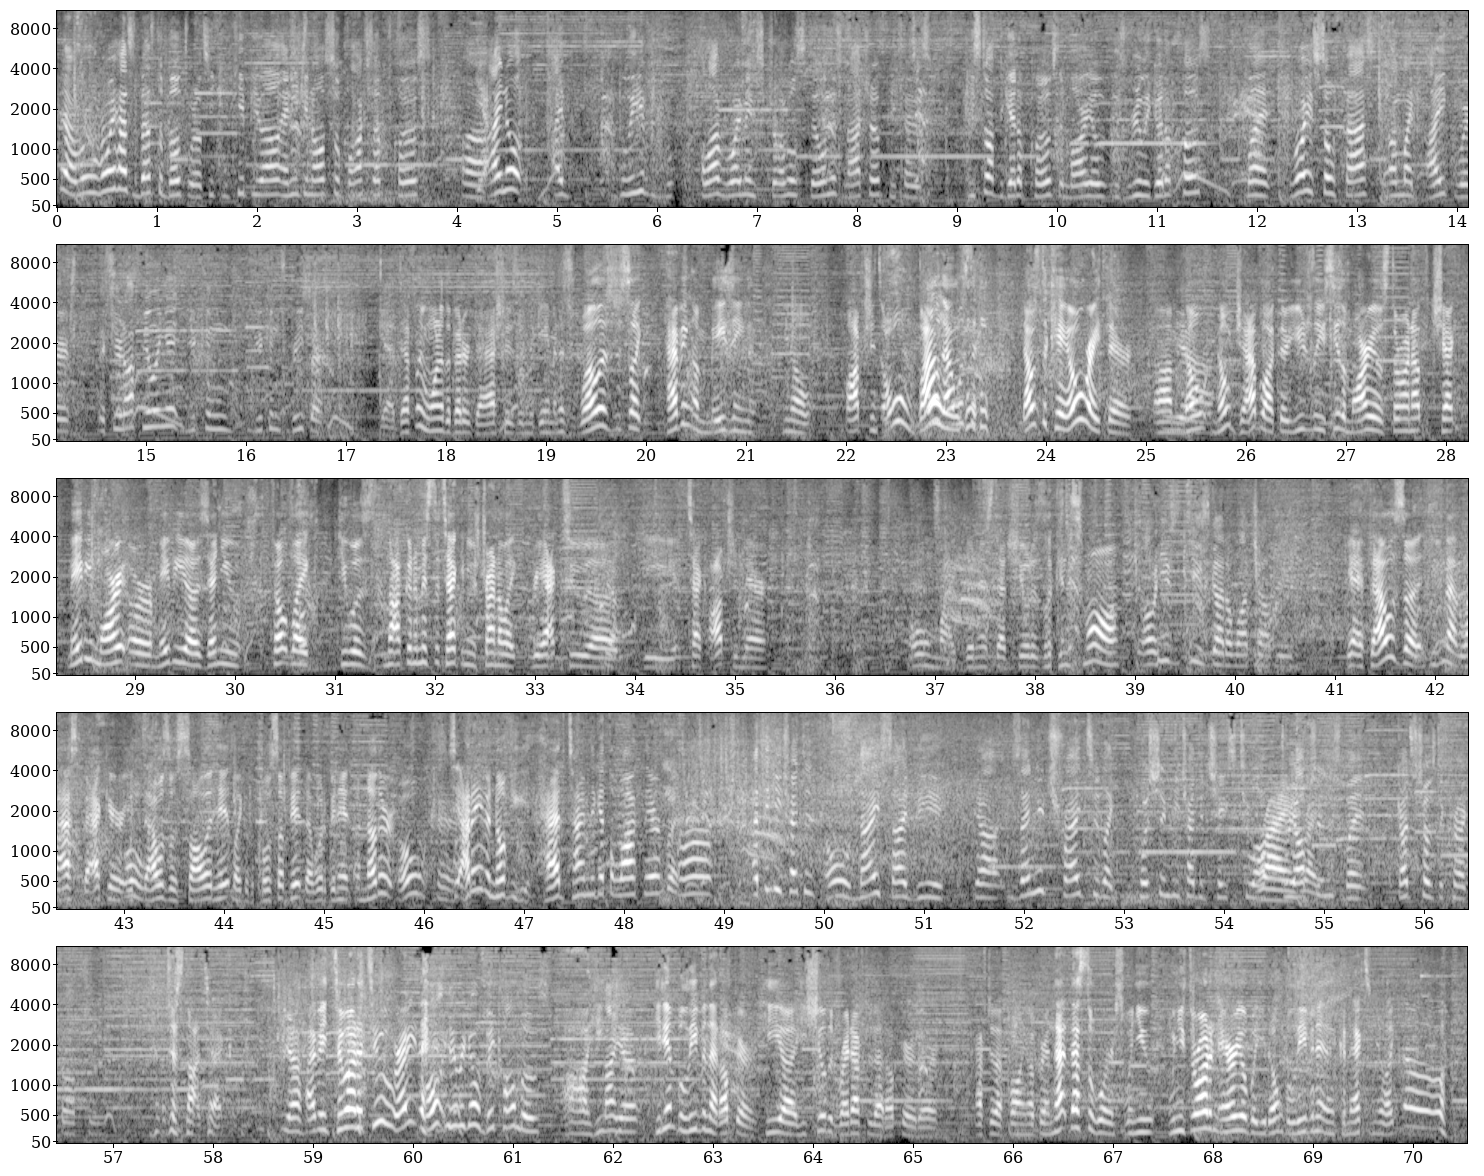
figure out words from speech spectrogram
Yeah, well, Roy has the best of both worlds. He can keep you out, and he can also box up close. Uh, Yeah. I know, I believe a lot of Roy may struggle still in this matchup because you still have to get up close, and Mario is really good up close. But Roy is so fast, unlike Ike, where if you're not feeling it, you can you can reset. Yeah, definitely one of the better dashes in the game, and as well as just like having amazing, you know, options. Oh wow, that was the that was the KO right there. Um, No Yeah. no jab block there. Usually you see the Mario's throwing out the check. Maybe Mario or maybe uh, Zenyou felt like he was not going to miss the tech, and he was trying to like react to uh, the tech option there. Oh my goodness, that shield is looking small. Oh, he's he's got to watch out, dude. Yeah, if that was a, even that last back air, Oh. if that was a solid hit, like a close-up hit, that would have been it. Another, oh, Okay. see, I don't even know if you had time to get the lock there, but Uh, I think he tried to. Oh, nice side B. Yeah, Zenyou tried to like push him. He tried to chase two op- Right, three right. options, but Guts chose the correct option. just not tech. Yeah. I mean, two out of two, right? oh, here we go. Big combos. Oh, he, Not yet. he didn't believe in that up air. He uh, he shielded right after that up air there, after that falling up air, and that, that's the worst. When you when you throw out an aerial but you don't believe in it and it connects, and you're like, no.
